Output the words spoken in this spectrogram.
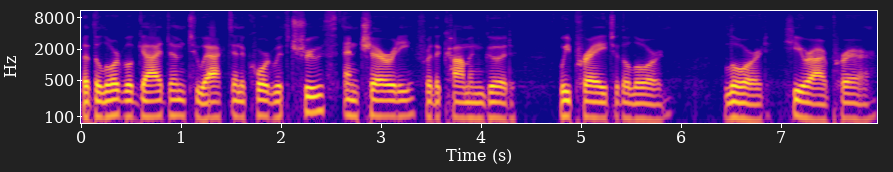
that the Lord will guide them to act in accord with truth and charity for the common good. We pray to the Lord. Lord, hear our prayer.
